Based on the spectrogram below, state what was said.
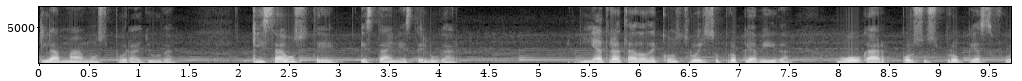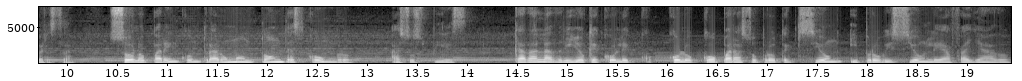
clamamos por ayuda. Quizá usted está en este lugar y ha tratado de construir su propia vida u hogar por sus propias fuerzas, solo para encontrar un montón de escombro a sus pies. Cada ladrillo que colocó para su protección y provisión le ha fallado.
